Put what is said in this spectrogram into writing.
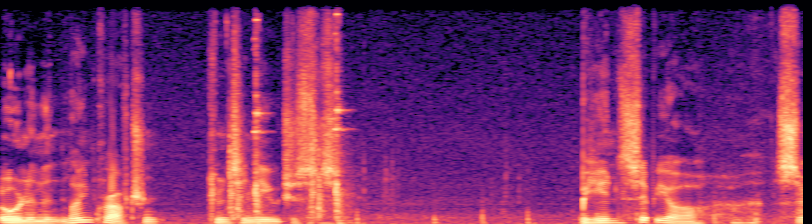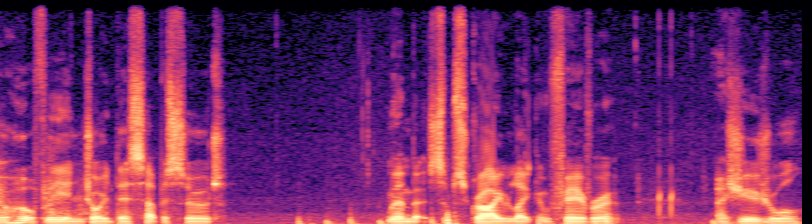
owning the Minecraft, continue just being Cipyaar. So hopefully you enjoyed this episode. Remember to subscribe, like and favourite, as usual.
